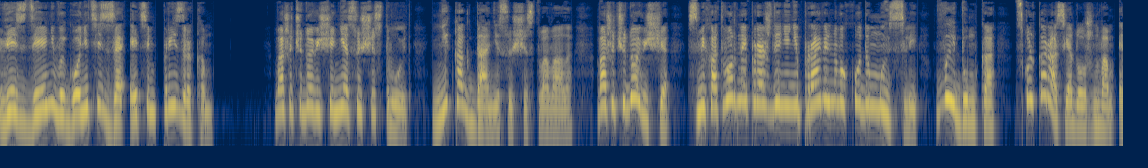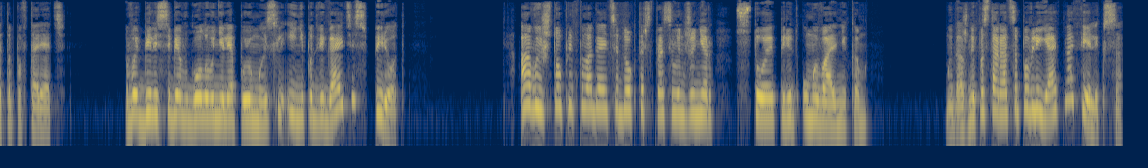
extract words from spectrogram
Весь день вы гонитесь за этим призраком. Ваше чудовище не существует, никогда не существовало. Ваше чудовище — смехотворное порождение неправильного хода мыслей, выдумка. Сколько раз я должен вам это повторять? Вы вбили себе в голову нелепую мысль и не подвигаетесь вперед. — А вы что предполагаете, доктор? — спросил инженер, стоя перед умывальником. — Мы должны постараться повлиять на Феликса.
